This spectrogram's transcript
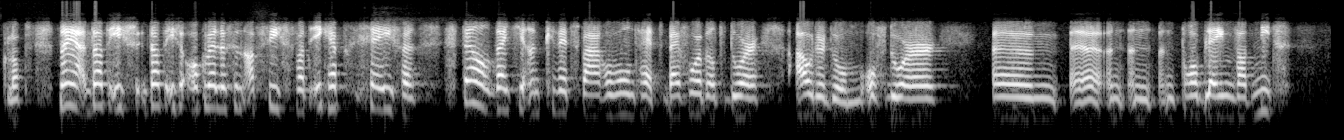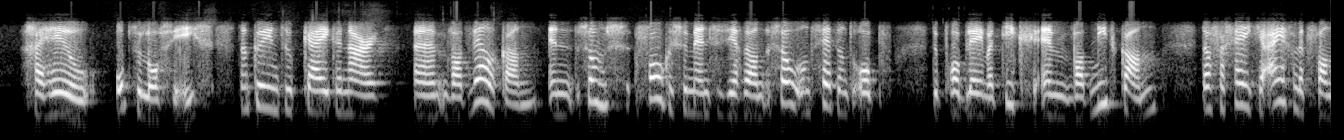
klopt. Nou ja, dat is, dat is ook wel eens een advies wat ik heb gegeven. Stel dat je een kwetsbare hond hebt, bijvoorbeeld door ouderdom of door ehm, eh, een, een, een probleem wat niet geheel op te lossen is. Dan kun je natuurlijk kijken naar ehm, wat wel kan. En soms focussen mensen zich dan zo ontzettend op de problematiek en wat niet kan. Dan vergeet je eigenlijk van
